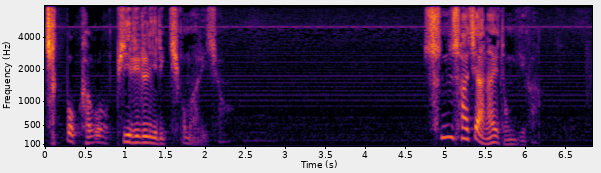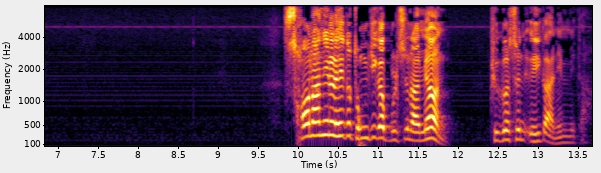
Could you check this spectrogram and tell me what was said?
착복하고 비리를 일으키고 말이죠. 순수하지 않아요, 동기가. 선한 일을 해도 동기가 불순하면 그것은 의가 아닙니다.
